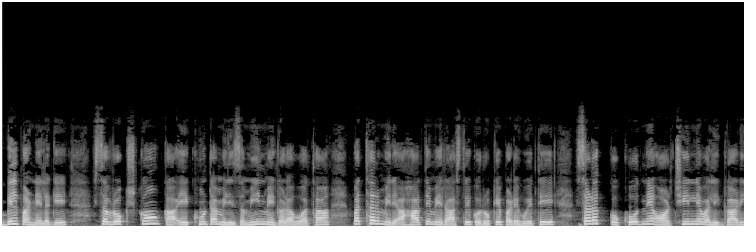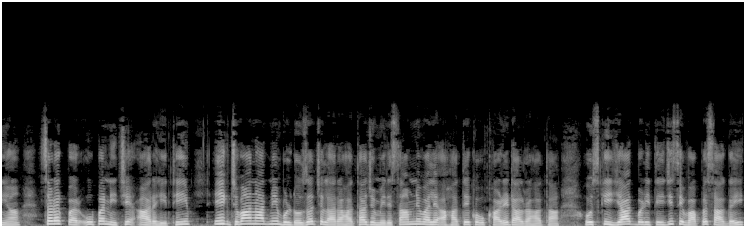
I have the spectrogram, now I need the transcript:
बिल पढ़ने लगे। संरक्षकों का एक खूंटा मेरी ज़मीन में गड़ा हुआ था। पत्थर मेरे अहाते में रास्ते को रोके पड़े हुए थे। सड़क को खोदने और छीलने वाली गाड़ियाँ सड़क पर ऊपर नीचे आ रही थी। एक जवान आदमी बुलडोजर चला रहा था जो मेरे सामने वाले अहाते को उखाड़े डाल रहा था। उसकी याद बड़ी तेज़ी से वापस आ गई।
